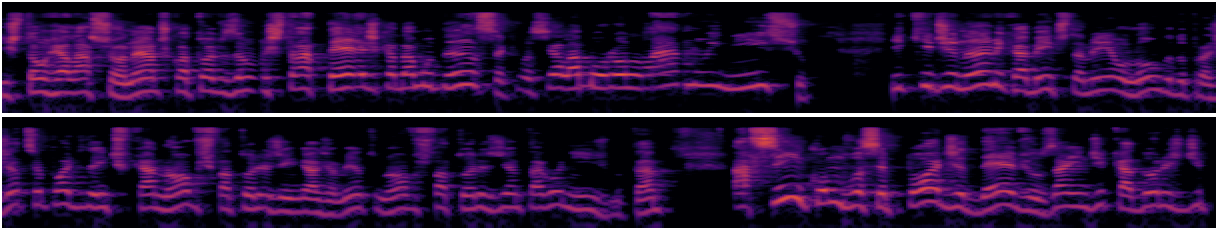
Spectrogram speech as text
que estão relacionados com a tua visão estratégica da mudança que você elaborou lá no início e que dinamicamente também ao longo do projeto você pode identificar novos fatores de engajamento, novos fatores de antagonismo, tá? Assim como você pode e deve usar indicadores de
